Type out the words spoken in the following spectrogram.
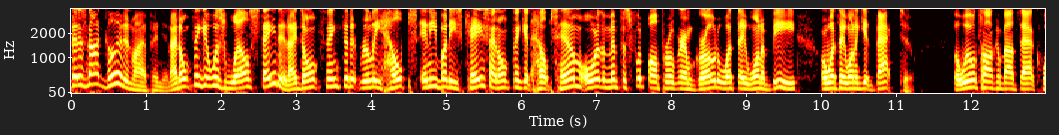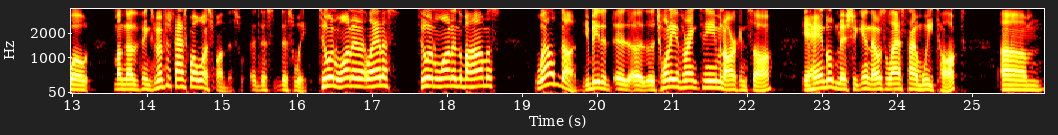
That is not good, in my opinion. I don't think it was well stated. I don't think that it really helps anybody's case. I don't think it helps him or the Memphis football program grow to what they want to be or what they want to get back to. But we'll talk about that quote among other things. Memphis basketball was fun this this this week. Two and one in Atlantis, two and one in the Bahamas. Well done. You beat a, a, the twentieth ranked team in Arkansas. You handled Michigan. That was the last time we talked. Um,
